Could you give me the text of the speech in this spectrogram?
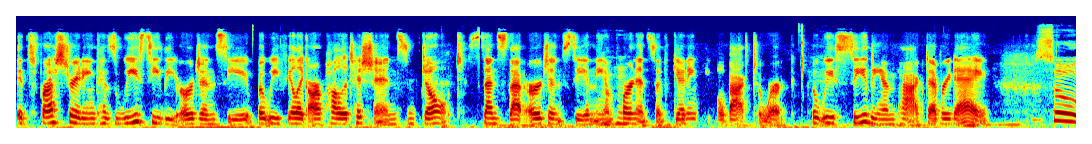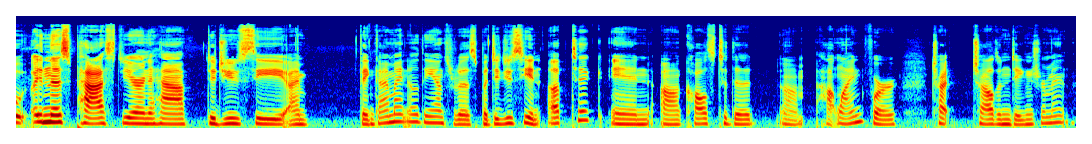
it's frustrating because we see the urgency, but we feel like our politicians don't sense that urgency and the mm-hmm. importance of getting people back to work. But we see the impact every day. So, in this past year and a half, did you see? I think I might know the answer to this, but did you see an uptick in uh, calls to the um, hotline for tri- child endangerment?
